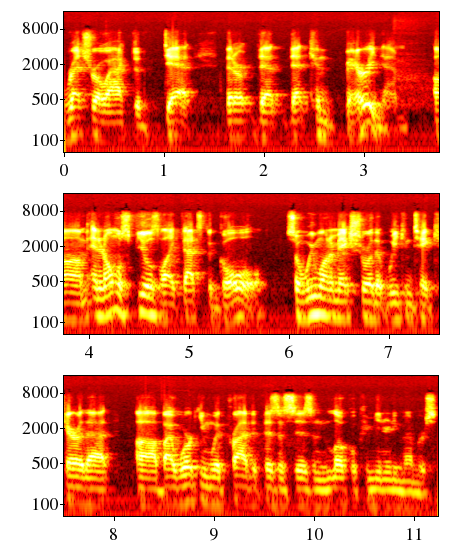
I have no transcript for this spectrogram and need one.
retroactive debt that are that that can bury them. Um, and it almost feels like that's the goal. So we want to make sure that we can take care of that uh, by working with private businesses and local community members.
